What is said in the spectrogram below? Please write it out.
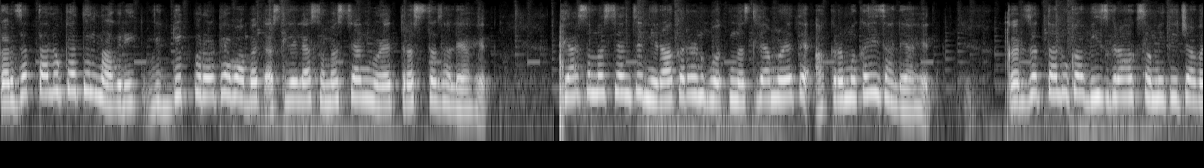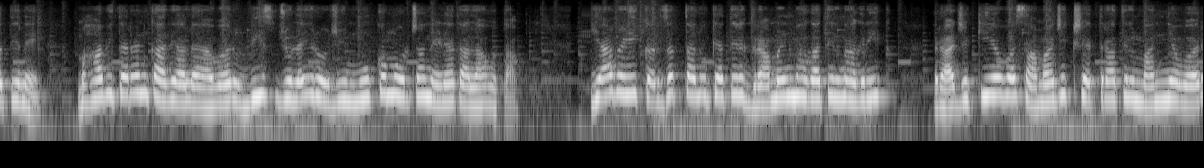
कर्जत तालुक्यातील नागरिक विद्युत पुरवठ्याबाबत असलेल्या समस्यांमुळे त्रस्त झाले आहेत. त्या समस्यांचे निराकरण होत नसल्यामुळे ते आक्रमकही झाले आहेत. कर्जत तालुका वीज ग्राहक समितीच्या वतीने महावितरण कार्यालयावर वीस जुलै रोजी मूक मोर्चा नेण्यात आला होता. यावेळी कर्जत तालुक्यातील ग्रामीण भागातील नागरिक राजकीय व सामाजिक क्षेत्रातील मान्यवर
